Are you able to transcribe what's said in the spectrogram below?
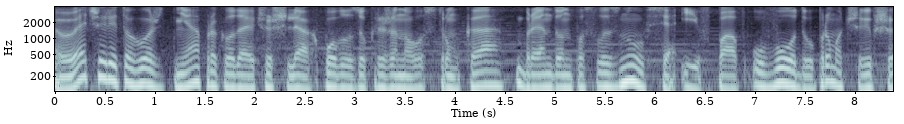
Ввечері того ж дня, прокладаючи шлях поблизу крижаного струмка, Брендон послизнувся і впав у воду, промочивши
